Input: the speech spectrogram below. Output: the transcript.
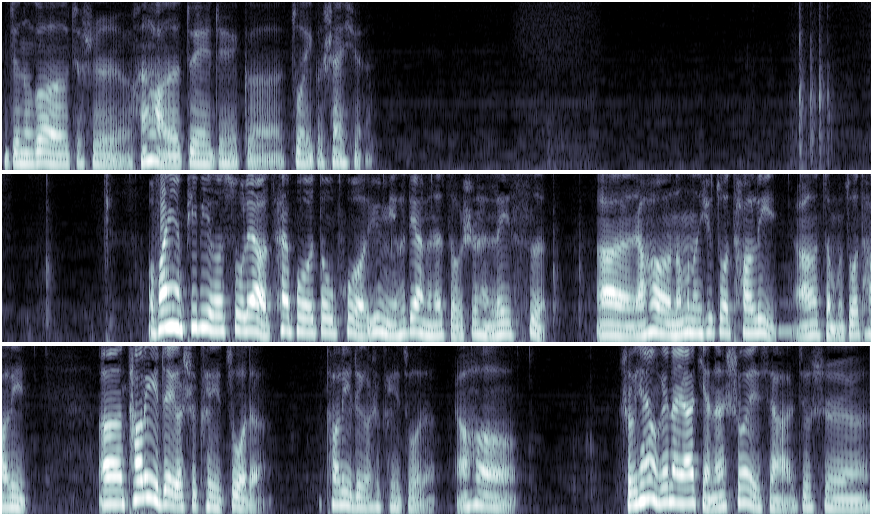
你就能够就是很好的对这个做一个筛选。我发现 PP 和塑料、菜粕、豆粕、玉米和淀粉的走势很类似，啊，然后能不能去做套利？然后怎么做套利？呃，套利这个是可以做的，套利这个是可以做的。然后，首先我跟大家简单说一下，就是，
